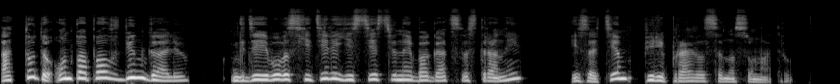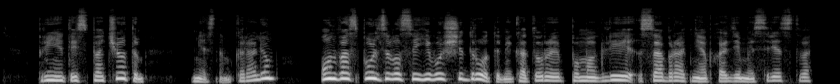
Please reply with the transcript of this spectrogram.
Оттуда он попал в Бенгалию, где его восхитили естественные богатства страны, и затем переправился на Суматру. Принятый с почетом местным королем, он воспользовался его щедротами, которые помогли собрать необходимые средства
